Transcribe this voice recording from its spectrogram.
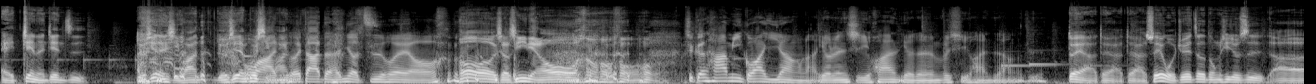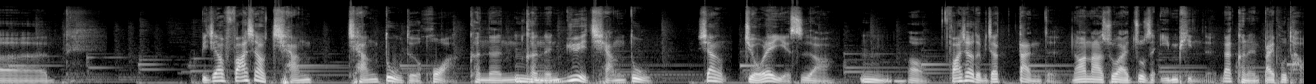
哎、见仁见智，有些人喜欢，有些人不喜，欢你。回答的很有智慧哦，哦，小心一点哦。就跟哈密瓜一样啦，有人喜欢，有的人不喜欢这样子。对啊，对啊，对啊，所以我觉得这个东西就是呃，比较发酵强强度的话，可能、嗯可能越强度，像酒类也是啊，嗯，哦，发酵的比较淡的，然后拿出来做成饮品的，那可能白葡萄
